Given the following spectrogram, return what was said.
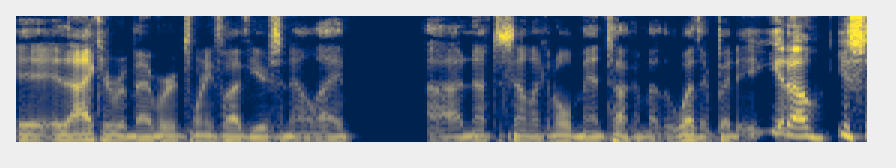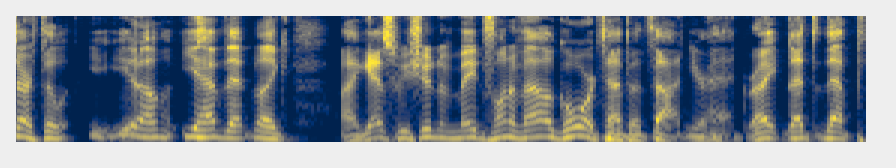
that I can remember in 25 years in LA. Uh, not to sound like an old man talking about the weather, but you know, you start to, you know, you have that like, I guess we shouldn't have made fun of Al Gore type of thought in your head, right? That that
